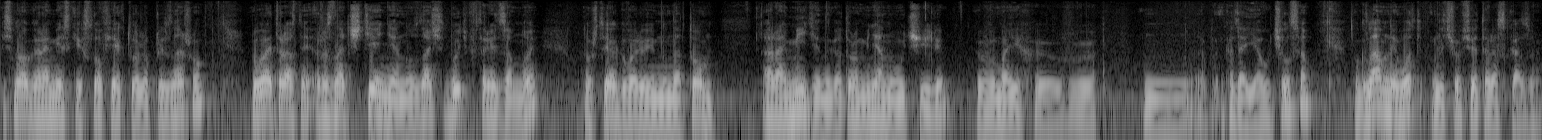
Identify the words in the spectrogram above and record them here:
Есть много арамейских слов, я их тоже произношу. Бывают разные разночтения, но значит, будете повторять за мной, потому что я говорю именно на том арамите, на котором меня научили в моих, э, в, когда я учился. Но главное, вот для чего все это рассказываю.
